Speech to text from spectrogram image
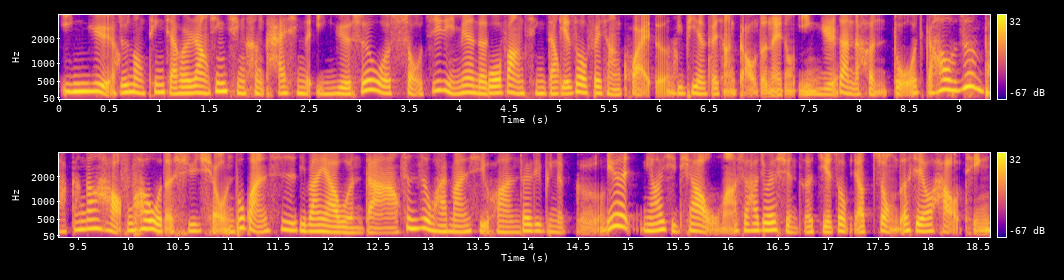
音乐，就是那种听起来会让心情很开心的音乐。所以我手机里面的播放清单节奏非常快的，BPM 非常高的那种音乐占的很多。然后润吧刚刚好符合我的需求，不管是西班牙文的，甚至我还蛮喜欢菲律宾的歌，因为你要一起跳舞嘛，所以他就会选择节奏比较重的，而且又好听。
